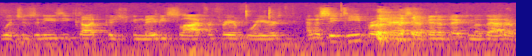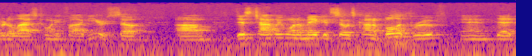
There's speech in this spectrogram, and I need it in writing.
which is an easy cut because you can maybe slide for three or four years. And the CTE programs have been a victim of that over the last 25 years. So um, this time we want to make it so it's kind of bulletproof and that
